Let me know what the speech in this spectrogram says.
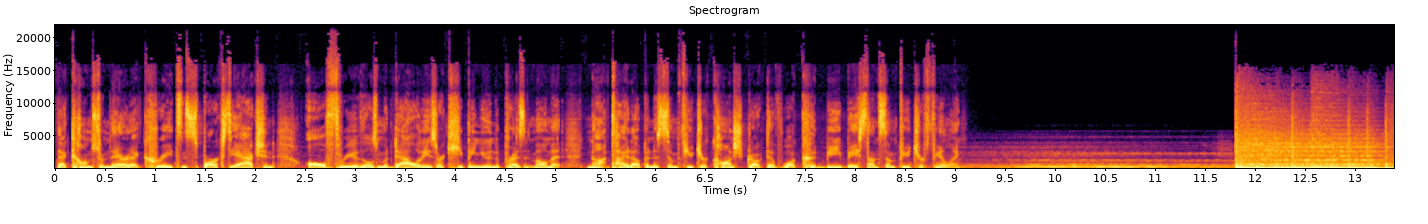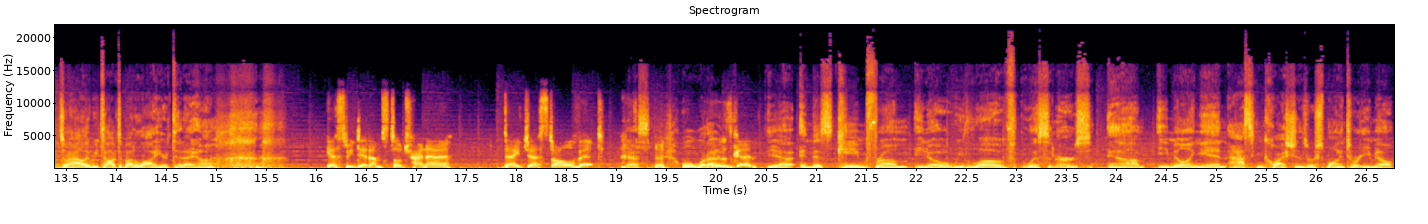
that comes from there that creates and sparks the action. All three of those modalities are keeping you in the present moment, not tied up into some future construct of what could be based on some future feeling. So, Hallie, we talked about a lot here today, huh? yes, we did. I'm still trying to digest all of it. Yes. Well, what I was good. Yeah, and this came from you know we love listeners um, emailing in, asking questions, responding to our email.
